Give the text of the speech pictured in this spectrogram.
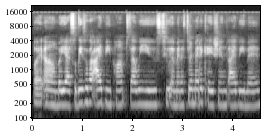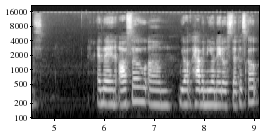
But um, but yeah, so these are the IV pumps that we use to administer medications, IV meds. And then also um, we have a neonatal stethoscope.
